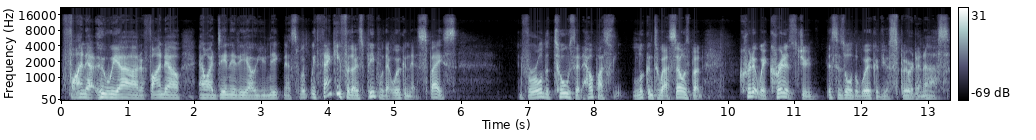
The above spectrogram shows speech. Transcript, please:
find out who we are, to find our, our identity, our uniqueness. We thank you for those people that work in that space and for all the tools that help us look into ourselves. But credit where credit's due, this is all the work of your spirit in us.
